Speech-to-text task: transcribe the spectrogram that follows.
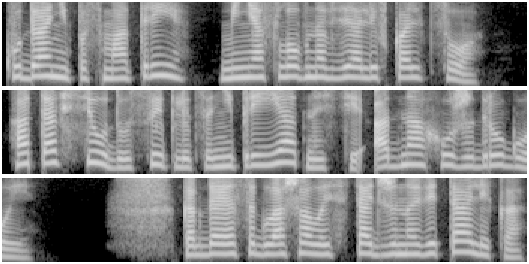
Куда ни посмотри, меня словно взяли в кольцо. Отовсюду сыплются неприятности, одна хуже другой. Когда я соглашалась стать женой Виталика,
